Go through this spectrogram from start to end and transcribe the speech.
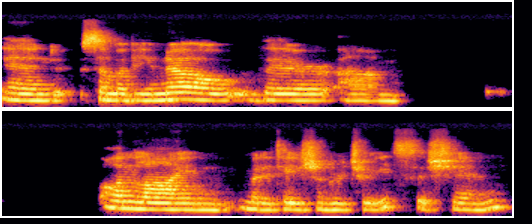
And some of you know they're um, online meditation retreats, sesshin,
